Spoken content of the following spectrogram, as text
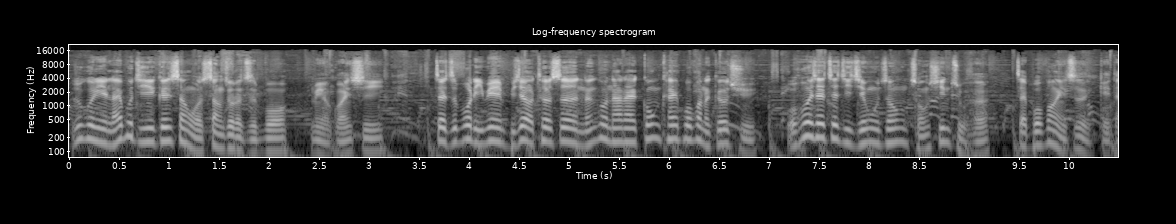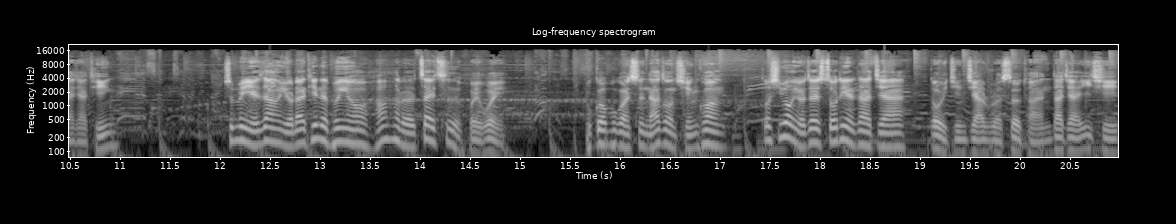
如果你来不及跟上我上周的直播，没有关系，在直播里面比较有特色，能够拿来公开播放的歌曲，我会在这集节目中重新组合，再播放一次给大家听。顺便也让有来听的朋友好好的再次回味。不过不管是哪种情况，都希望有在收听的大家都已经加入了社团，大家一起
